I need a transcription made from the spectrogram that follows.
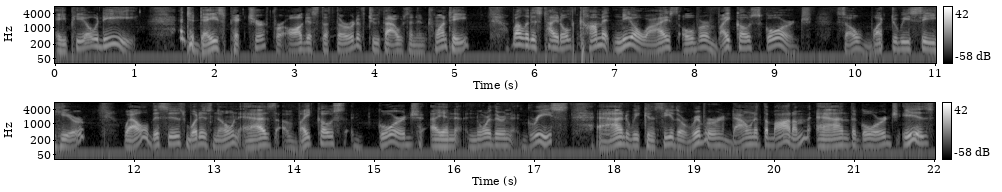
apod. And today's picture for August the 3rd of 2020. Well, it is titled Comet Neowise over Vikos Gorge. So what do we see here? Well, this is what is known as Vikos gorge in northern Greece. And we can see the river down at the bottom and the gorge is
